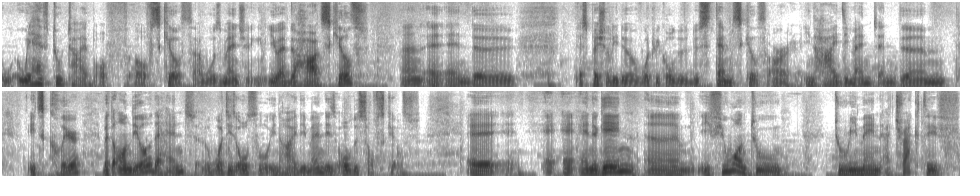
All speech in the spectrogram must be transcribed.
we have two type of, of skills I was mentioning. You have the hard skills, and, and uh, especially the what we call the, the STEM skills are in high demand, and um, it's clear. But on the other hand, what is also in high demand is all the soft skills. Uh, and again, um, if you want to to remain attractive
